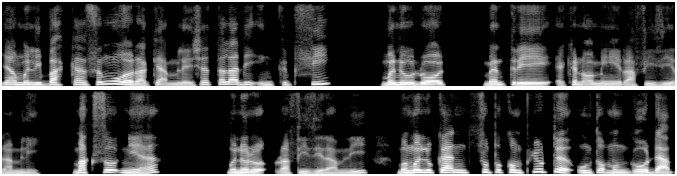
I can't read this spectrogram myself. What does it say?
yang melibatkan semua rakyat Malaysia telah dienkripsi menurut Menteri Ekonomi Rafizi Ramli. Maksudnya, menurut Rafizi Ramli, memerlukan superkomputer untuk menggodap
